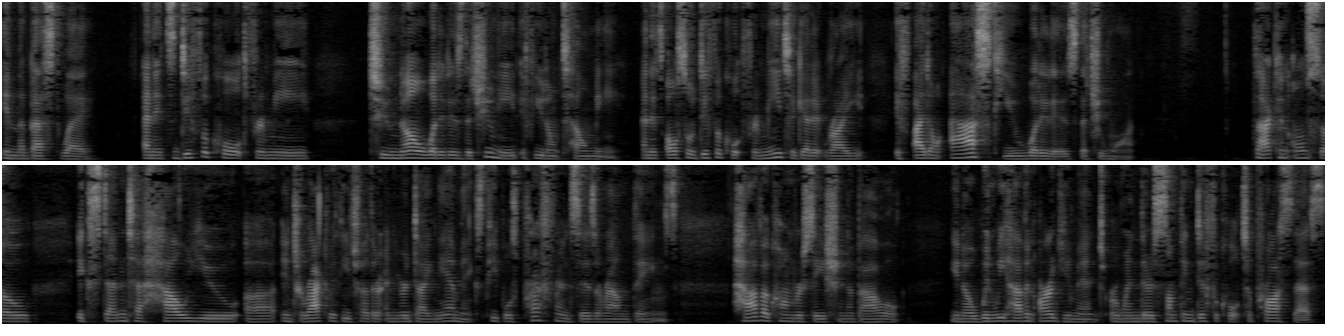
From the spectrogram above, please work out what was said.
in the best way. And it's difficult for me to know what it is that you need if you don't tell me. And it's also difficult for me to get it right if I don't ask you what it is that you want. That can also extend to how you uh, interact with each other and your dynamics, people's preferences around things. Have a conversation about, you know, when we have an argument or when there's something difficult to process,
